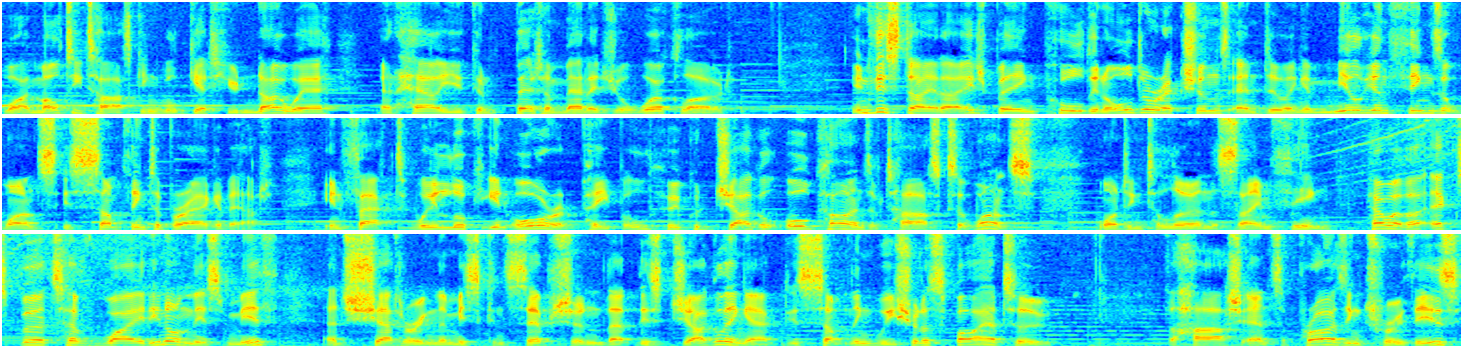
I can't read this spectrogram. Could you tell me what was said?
why multitasking will get you nowhere, and how you can better manage your workload. In this day and age, being pulled in all directions and doing a million things at once is something to brag about. In fact, we look in awe at people who could juggle all kinds of tasks at once, wanting to learn the same thing. However, experts have weighed in on this myth and shattering the misconception that this juggling act is something we should aspire to. The harsh and surprising truth is,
